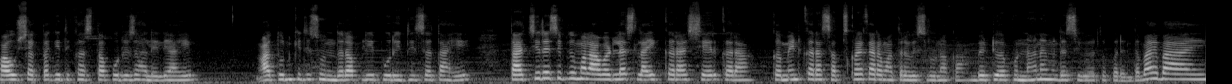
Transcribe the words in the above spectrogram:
पाहू शकता किती खस्ता पुरी झालेली आहे. आतून किती सुंदर आपली पुरी दिसत आहे. तर आजची रेसिपी तुम्हाला आवडल्यास लाईक करा शेअर करा कमेंट करा सबस्क्राईब करा मात्र विसरू नका. भेटूया पुन्हा नवीन रेसिपीवर तोपर्यंत. बाय बाय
